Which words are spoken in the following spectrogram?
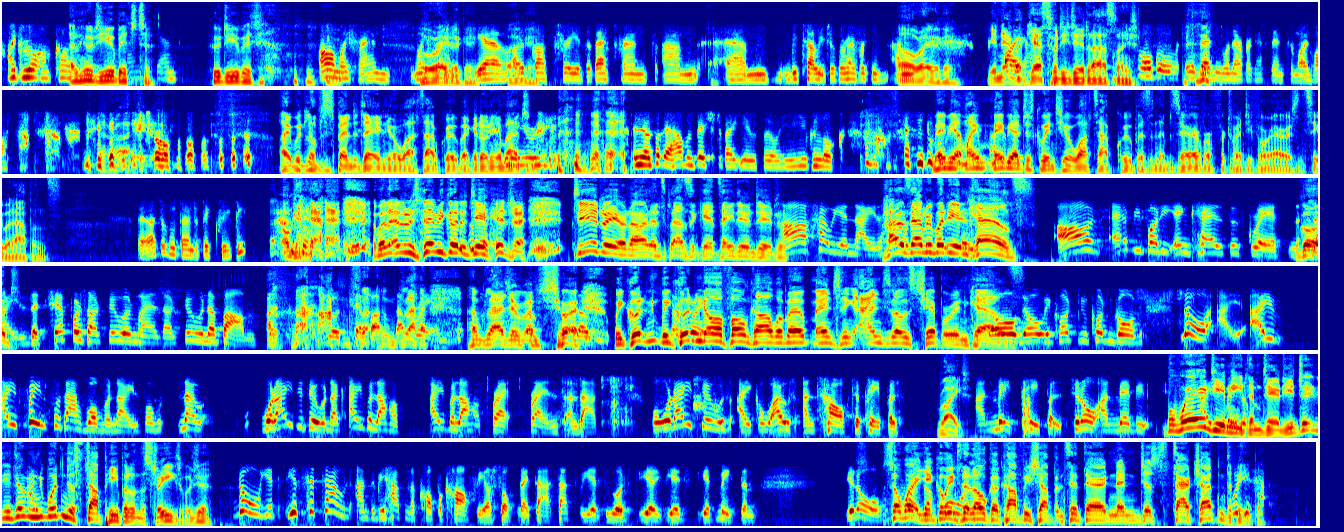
I'd love, God. And who do you bitch to? Again. Who do you bitch? Oh, my friends. My Oh, right, friends. okay. Yeah, Okay. I've got three of the best friends, and um, we tell each other everything. And oh, right, okay. You never I guess what he did last night. trouble if anyone ever gets into my WhatsApp. Right. trouble. I would love to spend a day in your WhatsApp group. I can only imagine. you know, it's okay. I haven't bitched about you, so you, you can look. Anyway. maybe I might, maybe I just go into your WhatsApp group as an observer for 24 hours and see what happens. Yeah, that doesn't sound a bit creepy. Okay. well, then let me go to Deirdre. Deirdre, you're in Ireland's Classic Hits. How you doing, Deirdre? Ah, how are you, Niall? How How's are everybody things in doing? Kells? Oh, everybody in Kells is great. Good. Niall. The chippers are doing well. They're doing a bomb. Chippers. I'm glad. I'm glad you're, I'm sure So- we couldn't we couldn't great. go a phone call without mentioning Angelo's chipper in Kells. no, no, we couldn't, We couldn't go. No, I, I, I feel for that woman, Niall. But now, what I do, and like I have a lot of, I have a lot of fri friends and that. But what I do is I go out and talk to people Right. and meet people, you know, and maybe. But where I do you meet them, Deirdre? You, you don't, wouldn't just stop people on the street, would you? No, you'd, you'd sit down and they'd be having a cup of coffee or something like that. That's where you'd, you'd, you'd, you'd, you'd meet them. You know. So where? You go into the local coffee shop and sit there and then just start chatting to well, you'd people?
